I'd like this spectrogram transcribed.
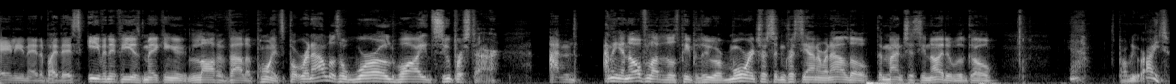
alienated by this, even if he is making a lot of valid points. But Ronaldo's a worldwide superstar, and I think an awful lot of those people who are more interested in Cristiano Ronaldo than Manchester United will go, yeah, it's probably right.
